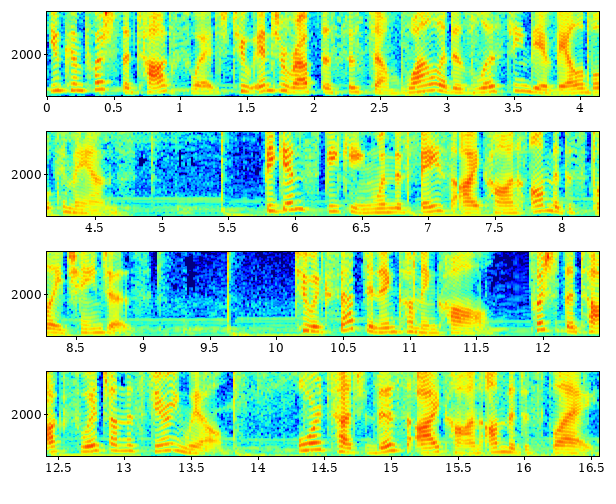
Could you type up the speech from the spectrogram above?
you can push the talk switch to interrupt the system while it is listing the available commands. Begin speaking when the face icon on the display changes. To accept an incoming call, push the talk switch on the steering wheel or touch this icon on the display.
